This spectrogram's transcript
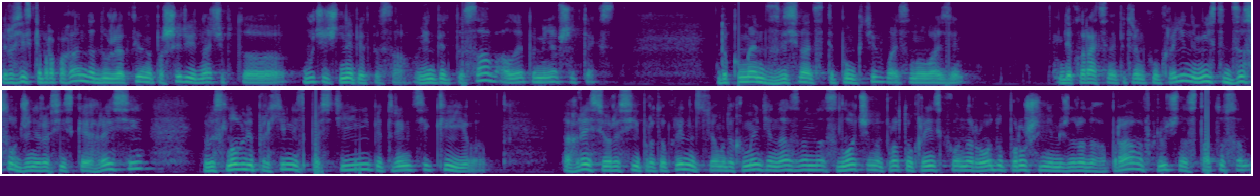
І російська пропаганда дуже активно поширює, начебто Вучич не підписав. Він підписав, але помінявши текст. Документ з 18 пунктів, мається на увазі Декларація на підтримку України, містить засудження російської агресії, висловлює прихильність постійній підтримці Києва. Агресію Росії проти України в цьому документі названо злочином проти українського народу, порушенням міжнародного права, включно статусом,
